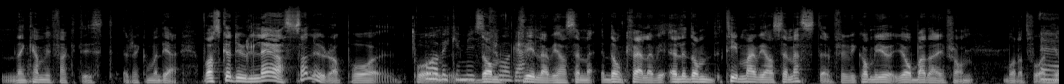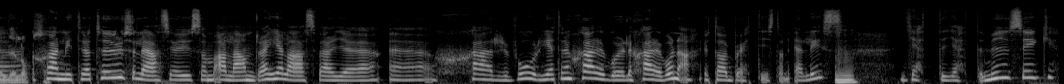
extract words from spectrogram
den kan vi faktiskt rekommendera. Vad ska du läsa nu då på, på Åh, de, kvällar vi har sem- de, kvällar vi, eller de timmar vi har semester? För vi kommer ju jobba därifrån båda två en hel del Eh, också. skönlitteratur så läser jag ju som alla andra i hela Sverige eh, Skärvor, heter den Skärvor eller Skärvorna utav Bret Easton Ellis. Mm. Jätte, jättemysig.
